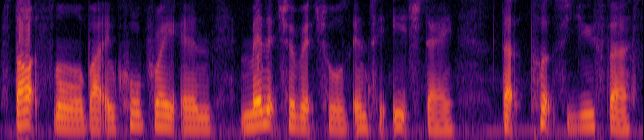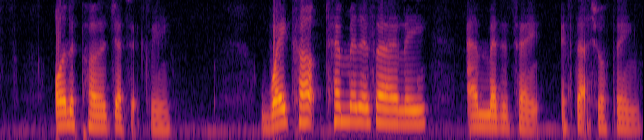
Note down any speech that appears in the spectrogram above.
Start small by incorporating miniature rituals into each day that puts you first unapologetically. Wake up 10 minutes early and meditate if that's your thing.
